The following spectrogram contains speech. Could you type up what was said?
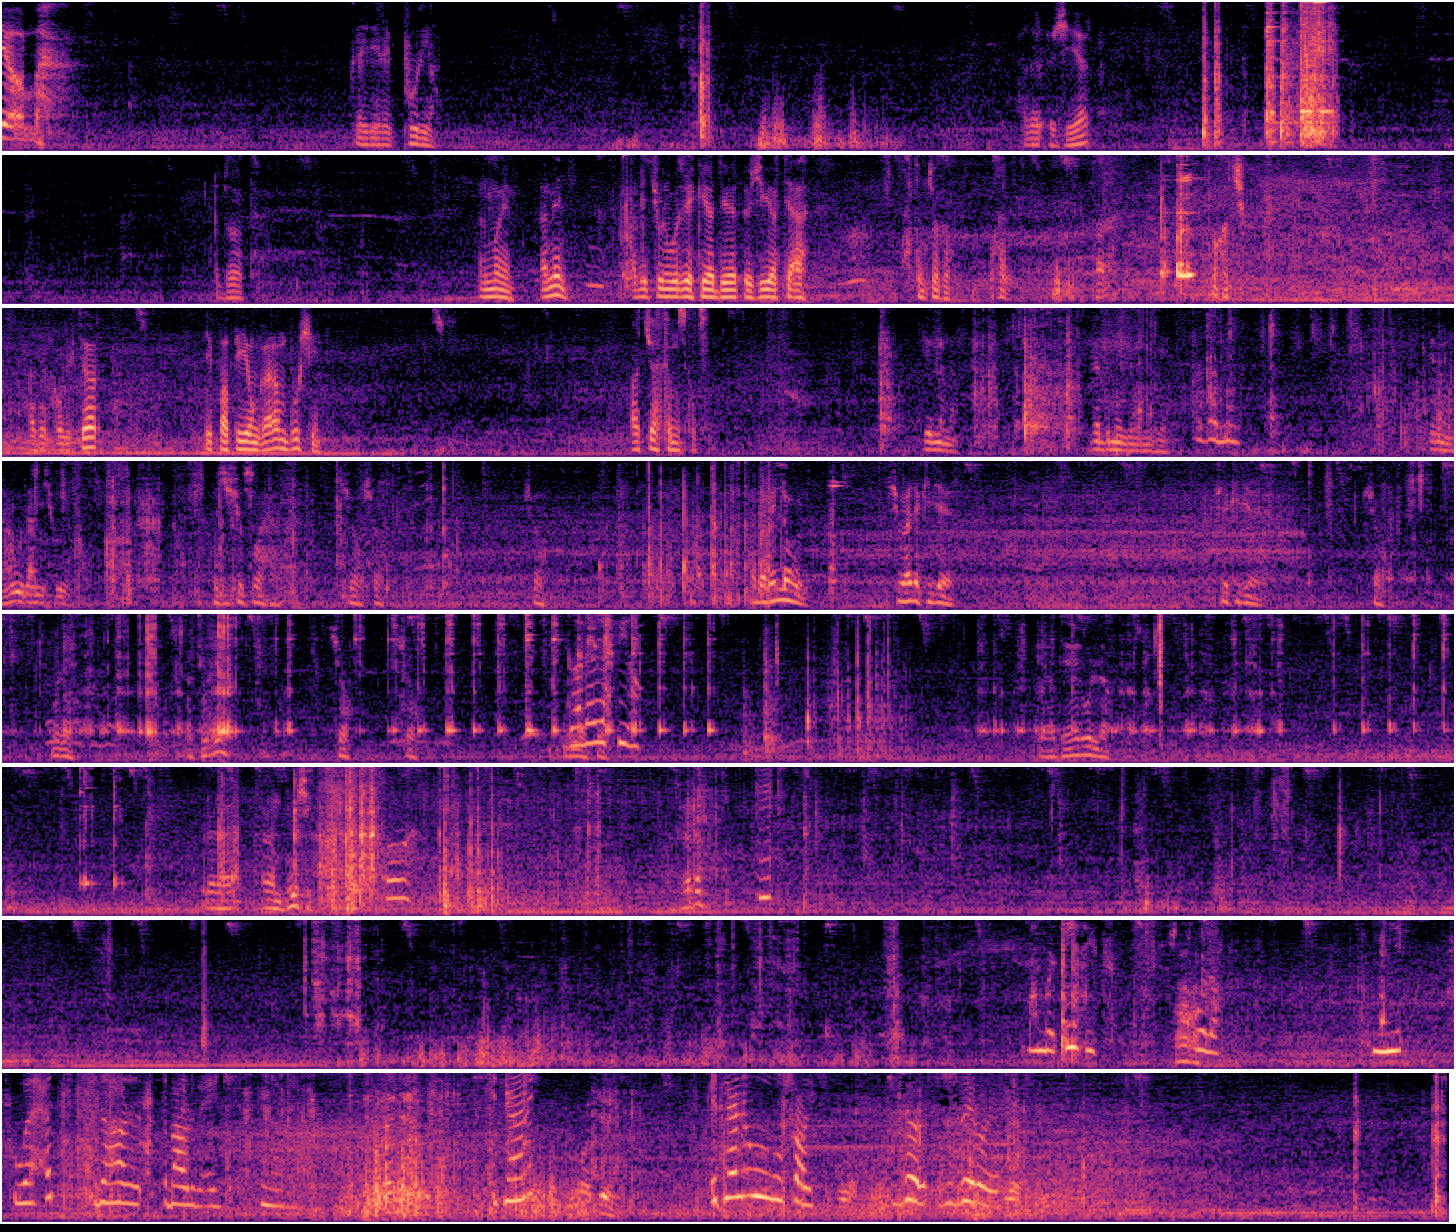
يا الله كيدير بوريا. هذا الاجير بالضبط. المهم أمين غادي تشوف نوريك يا داير اجير تاعه حكم تشوفه وخرج وخرج هذا الكوليكتور لي بابيون غرام بوشين عاد تشوف حكم اسكت دير منه قدمي لي من دير منه هود عندي شوية أجي شوف صواحها شوف شوف شوف هذا غير الأول شو هذا كي داير شو كي داير شوف Mire. ¿La Yo, yo. Dale fijo. Que la tiene burla. Ahora la empuja. Oh. ¿Rato? Mm. معمر ايزيت كولا. مي... واحد حداها سبعة وأربعين اثنان اثنان وصاي. زو زو زيرويات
